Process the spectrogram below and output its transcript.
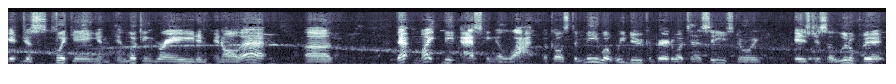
it just clicking and, and looking great and, and all that, uh, that might be asking a lot because to me, what we do compared to what Tennessee's doing is just a little bit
